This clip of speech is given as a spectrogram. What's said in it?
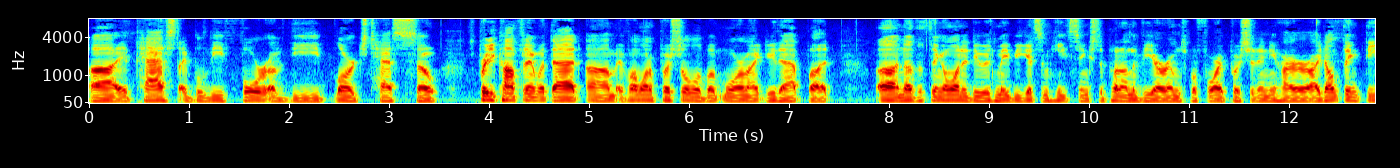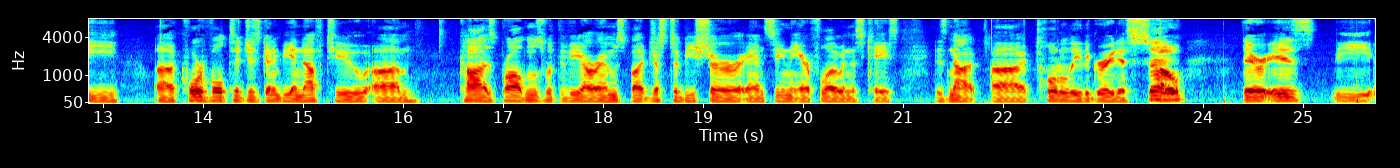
it passed, I believe, four of the large tests, so it's pretty confident with that. Um, if I want to push it a little bit more, I might do that. But uh, another thing I want to do is maybe get some heat sinks to put on the VRMs before I push it any higher. I don't think the uh, core voltage is going to be enough to um, cause problems with the VRMs, but just to be sure and seeing the airflow in this case is not uh, totally the greatest. So there is the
